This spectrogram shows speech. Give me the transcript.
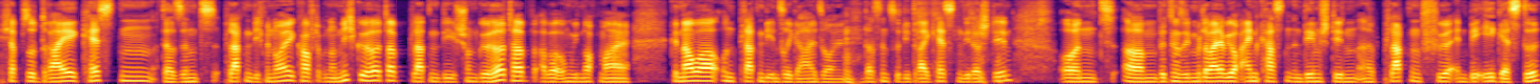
Ich habe so drei Kästen, da sind Platten, die ich mir neu gekauft habe und noch nicht gehört habe, Platten, die ich schon gehört habe, aber irgendwie nochmal genauer und Platten, die ins Regal sollen. Mhm. Das sind so die drei Kästen, die da stehen. Und ähm, beziehungsweise mittlerweile habe ich auch einen Kasten, in dem stehen äh, Platten für NBE-Gäste,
